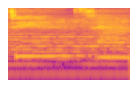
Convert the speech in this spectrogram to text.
精彩。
